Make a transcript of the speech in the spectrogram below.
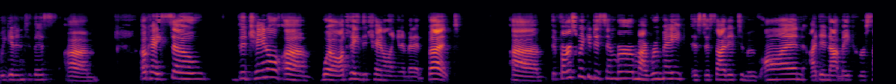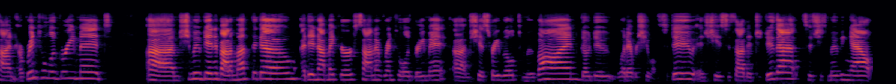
we get into this. Um, okay, so the channel, um, well, I'll tell you the channeling in a minute, but um, the first week of December, my roommate has decided to move on. I did not make her sign a rental agreement. Um, she moved in about a month ago. I did not make her sign a rental agreement. Um, she has free will to move on, go do whatever she wants to do, and she's decided to do that. So she's moving out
